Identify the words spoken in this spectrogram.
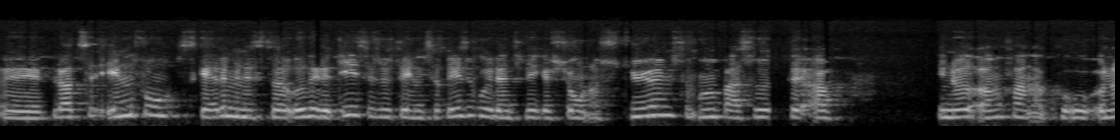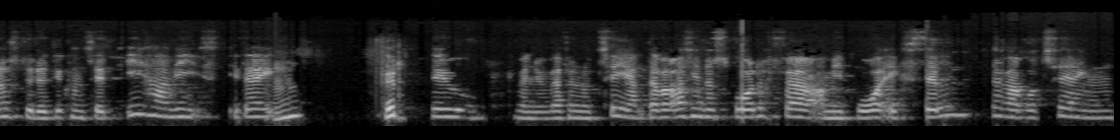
øh, blot til info, Skatteministeriet udviklet et IT-system til risikoidentifikation og styring, som umiddelbart ser ud til at i noget omfang at kunne understøtte det koncept, I har vist i dag. Mm. Fedt. Det er jo, kan man jo i hvert fald notere. Der var også en, der spurgte før, om I bruger Excel til rapporteringen.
